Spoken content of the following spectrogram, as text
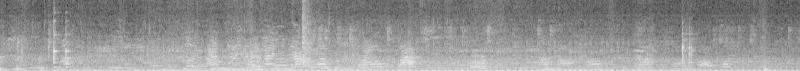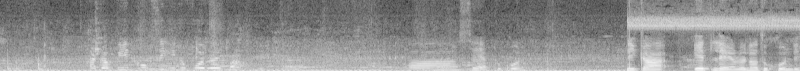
ผัดกะปิดคุกซี่ทุกคนเอ้ยว้าแสบทุกคน นี่กะเอ็ดแล้วแล้วเนาะทุกคนเดิ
